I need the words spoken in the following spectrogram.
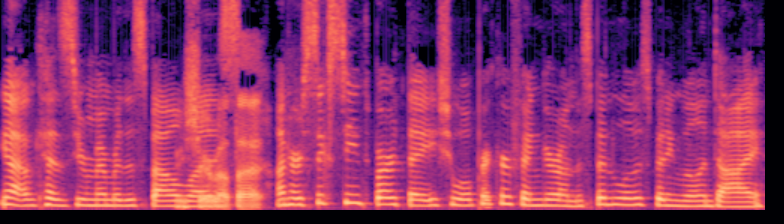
Yeah, because you remember the spell Are you was sure about that? on her 16th birthday, she will prick her finger on the spindle of a spinning wheel and die.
